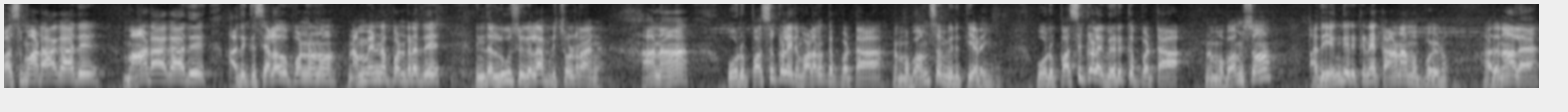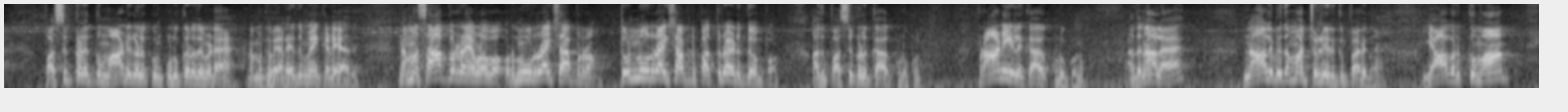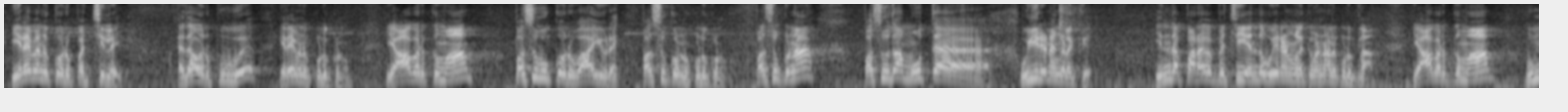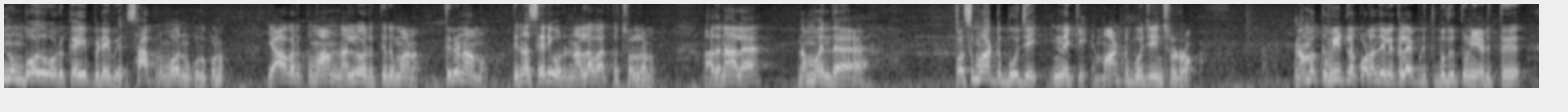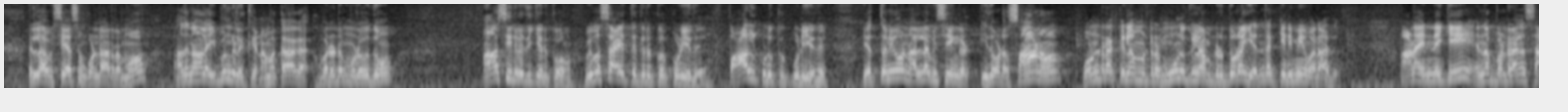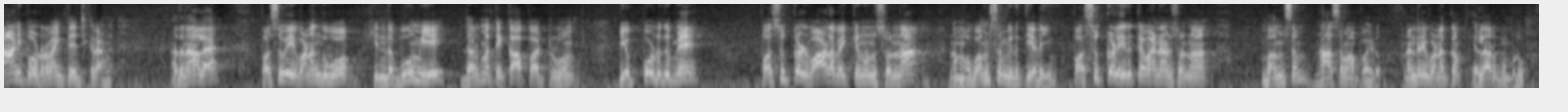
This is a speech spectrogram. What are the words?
பசுமாடாகாது மாடாகாது அதுக்கு செலவு பண்ணணும். நம்ம என்ன பண்ணுறது இந்த லூசுகளை அப்படி சொல்கிறாங்க ஆனால் ஒரு பசுக்களை வளர்க்கப்பட்டால் நம்ம வம்சம் விருத்தி அடையும். ஒரு பசுக்களை வெறுக்கப்பட்டால் நம்ம வம்சம் அது எங்கே இருக்குன்னே காணாமல் போயிடும். அதனால் பசுக்களுக்கும் மாடுகளுக்கும் கொடுக்கறத விட நமக்கு வேறு எதுவுமே கிடையாது. நம்ம சாப்பிட்றோம் எவ்வளவோ? ஒரு நூறுரூவாய்க்கு சாப்பிட்றோம். தொண்ணூறுரூவாய்க்கு சாப்பிட்டு பத்து ரூபா எடுத்து வைப்போம். அது பசுக்களுக்காக கொடுக்கணும். பிராணிகளுக்காக கொடுக்கணும். அதனால் நாலு விதமாக சொல்லியிருக்கு பாருங்க. யாவருக்குமா? இறைவனுக்கு ஒரு பச்சிலை. ஏதாவது ஒரு பூவு இறைவனுக்கு கொடுக்கணும். யாவருக்குமா? பசுவுக்கு ஒரு வாயுரை. பசுக்கு ஒன்று கொடுக்கணும். பசுக்குன்னா பசு தான் மூத்த உயிரினங்களுக்கு. இந்த பறவை பச்சி எந்த உயிரினங்களுக்கு வேணாலும் கொடுக்கலாம். யாவருக்குமா? உண்ணும்போது ஒரு கைப்பிடைவு. சாப்பிடும்போது ஒன்று கொடுக்கணும். யாவருக்குமாம் நல்ல ஒரு திருமணம். திருநாமம். தினசரி ஒரு நல்ல வார்த்தை சொல்லணும். அதனால் நம்ம இந்த பசுமாட்டு பூஜை இன்னைக்கு மாட்டு பூஜைன்னு சொல்கிறோம் நமக்கு வீட்டில் குழந்தைகளுக்கெல்லாம் எப்படி புது துணி எடுத்து எல்லா விசேஷம் கொண்டாடுறோமோ அதனால் இவங்களுக்கு நமக்காக வருடம் முழுவதும் ஆசீர்வதிக்க இருக்கும் விவசாயத்துக்கு இருக்கக்கூடியது பால் கொடுக்கக்கூடியது எத்தனையோ நல்ல விஷயங்கள். இதோட சாணம் ஒன்றரை கிலோமீட்டர் மூணு கிலோமீட்டர் தூரம் எந்த கிருமியும் வராது. ஆனால் இன்றைக்கி என்ன பண்ணுறாங்க சாணி பவுடர் வாங்கி தேய்ச்சிக்கிறாங்க. அதனால் பசுவை வணங்குவோம் இந்த பூமியை தர்மத்தை காப்பாற்றுவோம். எப்பொழுதுமே பசுக்கள் வாழ வைக்கணும்னு சொன்னால் நம்ம வம்சம் விருத்தி அடையும். பசுக்கள் இருக்க வேண்டாம்னு சொன்னால் வம்சம் நாசமாக போயிடும். நன்றி வணக்கம். எல்லாரும் கும்பிடுவோம்.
